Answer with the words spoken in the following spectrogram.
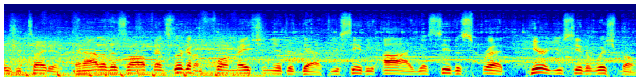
is your tight end. And out of this offense, they're going to formation you to death. You see the eye, you'll see the spread. Here you see the wishbone.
